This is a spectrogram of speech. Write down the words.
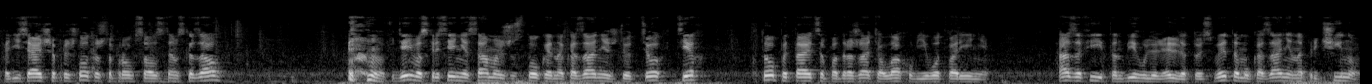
В хадисе Айша пришло то, что Пророк Саллаху сказал, в день воскресения самое жестокое наказание ждет тех, тех, кто пытается подражать Аллаху в его творении. Азафи танбигу то есть в этом указание на причину.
